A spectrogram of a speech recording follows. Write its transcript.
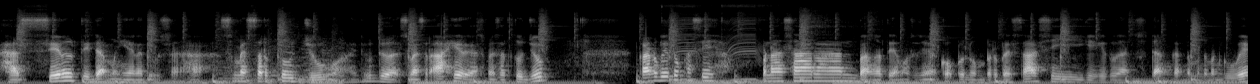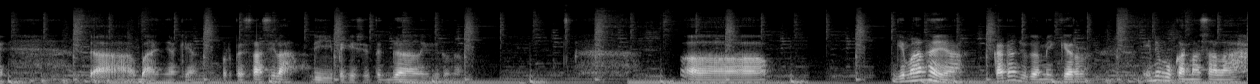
hasil tidak mengkhianati usaha. Semester 7 wah itu udah semester akhir ya semester 7 karena gue itu masih penasaran banget ya maksudnya kok belum berprestasi kayak gitu kan. Sedangkan teman-teman gue udah banyak yang berprestasi lah di PGC Tegal gitu kan. Uh, gimana ya? Kadang juga mikir ini bukan masalah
